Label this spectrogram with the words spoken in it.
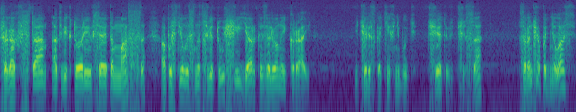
В шагах в ста от Виктории вся эта масса опустилась на цветущий ярко-зеленый край. И через каких-нибудь четверть часа саранча поднялась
